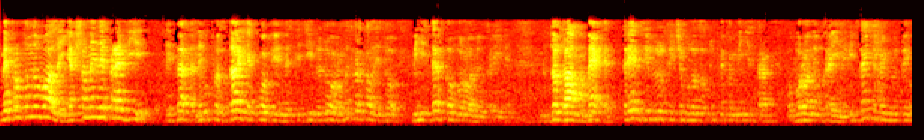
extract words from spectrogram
Ми пропонували, якщо ми не праві, ребята, не вопрос, дайте копію інвестиційного договору. Ми зверталися до Міністерства оборони України, до ГАМА, Мехет. Три зустрічі було заступником міністра оборони України. Він знаєте, що він говорив?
